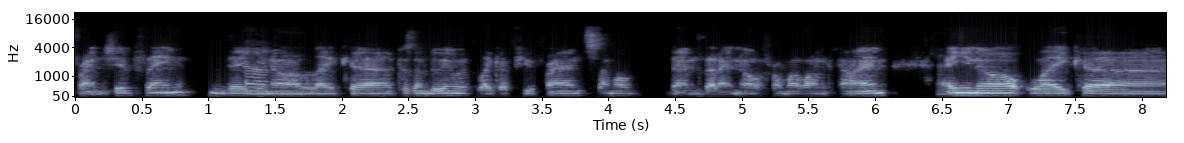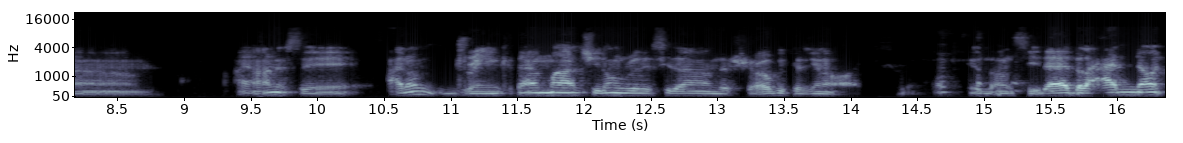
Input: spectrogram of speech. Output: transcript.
friendship thing that, you know, like, uh, cause I'm doing with like a few friends, some of them that I know from a long time. Okay. And, you know, like, uh, I honestly, I don't drink that much. You don't really see that on the show because, you know, you don't see that, but I'm not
